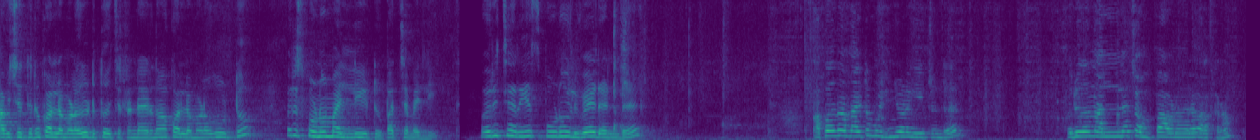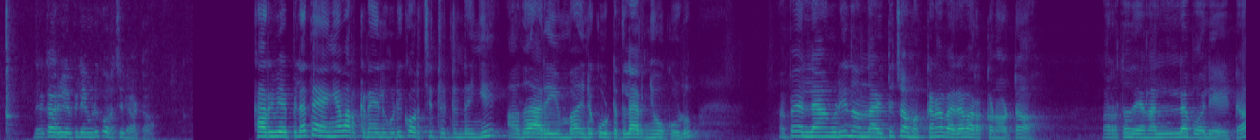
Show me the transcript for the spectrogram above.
ആവശ്യത്തിന് കൊല്ലമുളക് എടുത്ത് വെച്ചിട്ടുണ്ടായിരുന്നു. ആ കൊല്ലമുളക് ഇട്ടു. ഒരു സ്പൂണ് മല്ലി ഇട്ടു പച്ചമല്ലി. ഒരു ചെറിയ സ്പൂൺ ഉലുവ ഇടുന്നുണ്ട് അപ്പോൾ നന്നായിട്ട് മുരിഞ്ഞു തുടങ്ങിയിട്ടുണ്ട്. ഒരു നല്ല ചുമപ്പാവണ വരെ വറക്കണം. ഇത് കറിവേപ്പിലയും കൂടി കുറച്ചിടാം കേട്ടോ. കറിവേപ്പില തേങ്ങ വറക്കണേലും കൂടി കുറച്ചിട്ടിട്ടുണ്ടെങ്കിൽ അത് അരയുമ്പോൾ അതിന്റെ കൂട്ടത്തിൽ അരഞ്ഞു നോക്കോളും അപ്പോൾ എല്ലാം കൂടി നന്നായിട്ട് ചുമക്കണ വരെ വറക്കണം കേട്ടോ. വറുത്തത് നല്ല പോലെ ആയിട്ടോ.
